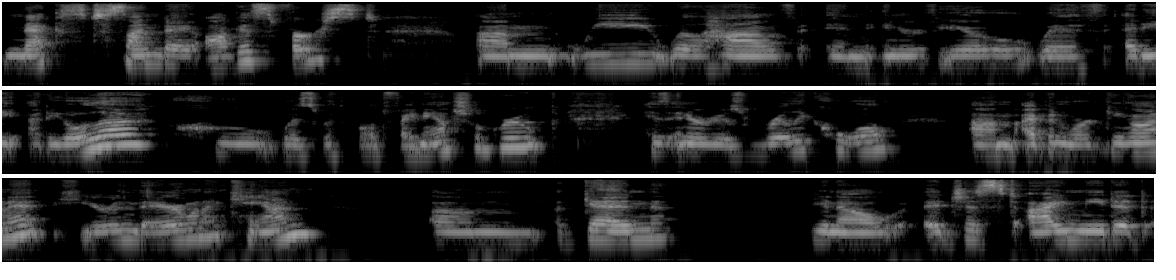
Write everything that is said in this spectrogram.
next Sunday, August 1st. Um, we will have an interview with Eddie Ariola, who was with World Financial Group. His interview is really cool. Um, I've been working on it here and there when I can um, again, you know, it just, I needed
